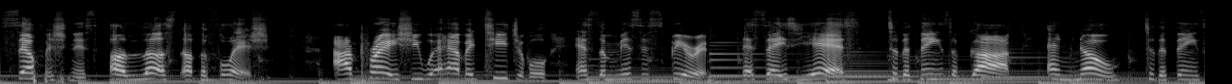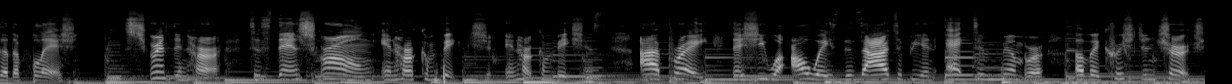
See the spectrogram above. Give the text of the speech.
selfishness, or lust of the flesh. I pray she will have a teachable and submissive spirit that says yes to the things of God and no to the things of the flesh. strengthen her to stand strong in her conviction in her convictions. I pray that she will always desire to be an active member of a Christian church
